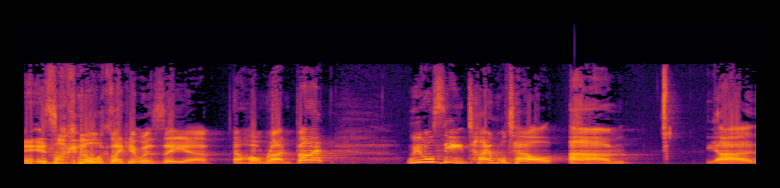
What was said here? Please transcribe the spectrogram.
it's not gonna look like it was a uh, a home run. But we will see. Time will tell. Um, uh,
